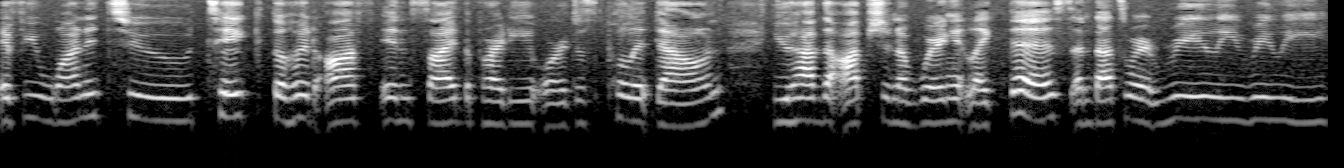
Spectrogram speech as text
if you wanted to take the hood off inside the party or just pull it down, you have the option of wearing it like this. And that's where it really, really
